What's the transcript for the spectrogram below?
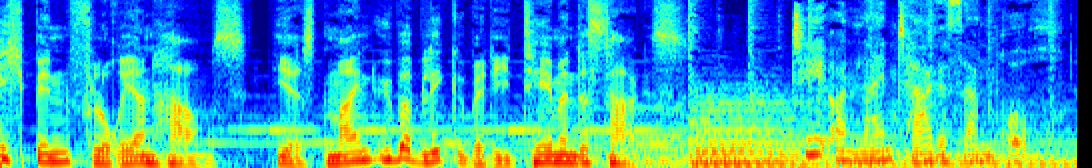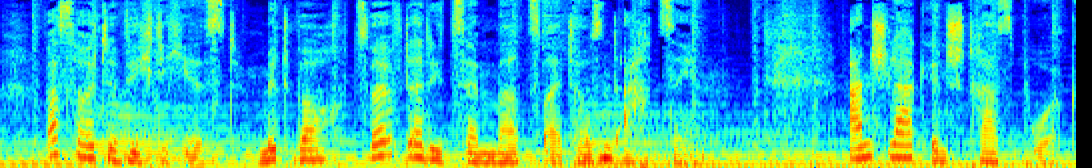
Ich bin Florian Harms. Hier ist mein Überblick über die Themen des Tages. T-Online Tagesanbruch. Was heute wichtig ist. Mittwoch, 12. Dezember 2018. Anschlag in Straßburg.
